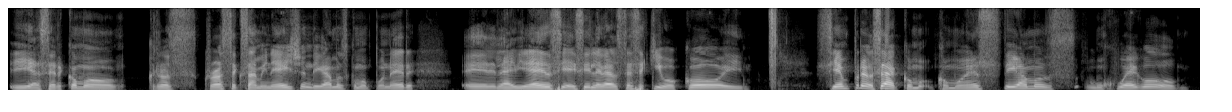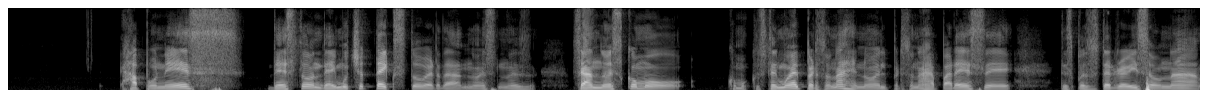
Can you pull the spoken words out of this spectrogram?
Y, y hacer como cross, cross examination, digamos, como poner eh, la evidencia y decirle, vea, usted se equivocó y siempre, o sea, como, como es, digamos, un juego japonés de esto donde hay mucho texto, ¿verdad? No es, no es, o sea, no es como, como que usted mueve el personaje, ¿no? El personaje aparece, después usted revisa una,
